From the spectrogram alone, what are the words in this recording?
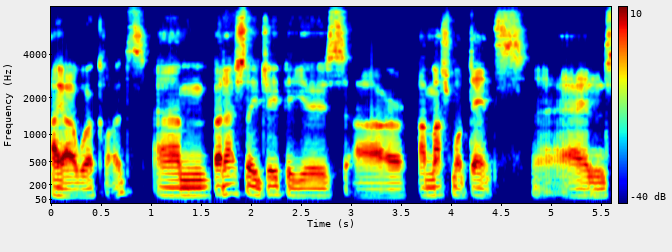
AI workloads. Um, but actually, GPUs are are much more dense, and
